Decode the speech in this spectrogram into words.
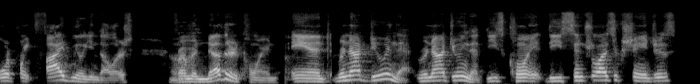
$4.5 million from oh. another coin. And we're not doing that. We're not doing that. These coin, these centralized exchanges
